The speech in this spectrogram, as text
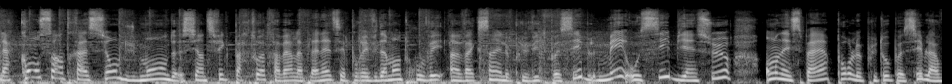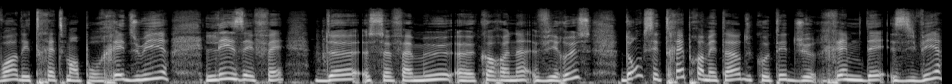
la concentration du monde scientifique partout à travers la planète, c'est pour évidemment trouver un vaccin le plus vite possible, mais aussi, bien sûr, on espère pour le plus tôt possible avoir des traitements pour réduire les effets de ce fameux euh, coronavirus. Donc, c'est très prometteur du côté du Remdesivir.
